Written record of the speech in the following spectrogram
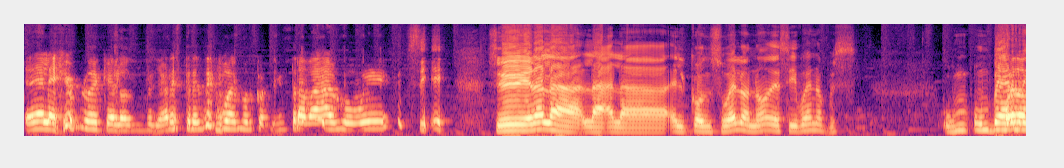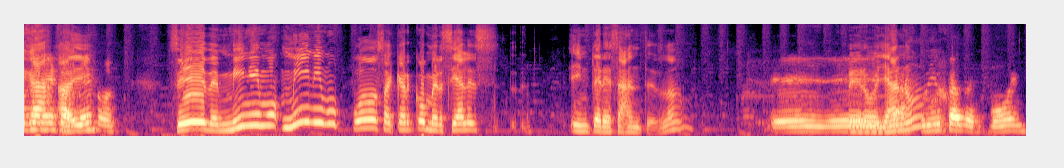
era el ejemplo de que los señores 3D podemos conseguir trabajo, güey. Sí, sí, era la, la, la, el consuelo, ¿no? Decir, bueno, pues un, verga eso ahí. menos. Sí, de mínimo, mínimo puedo sacar comerciales interesantes, ¿no? Ey, ey, Pero ya las no. frutas de Boeing.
